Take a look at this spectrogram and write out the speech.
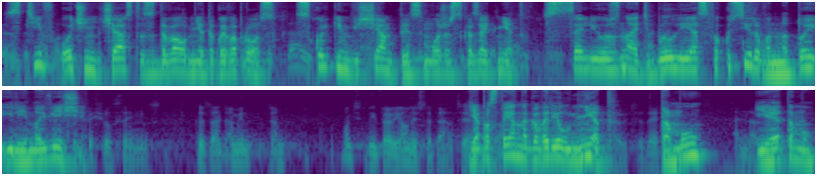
Стив очень часто задавал мне такой вопрос. Скольким вещам ты сможешь сказать «нет»? С целью узнать, был ли я сфокусирован на той или иной вещи. Я постоянно говорил «нет» тому и этому.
